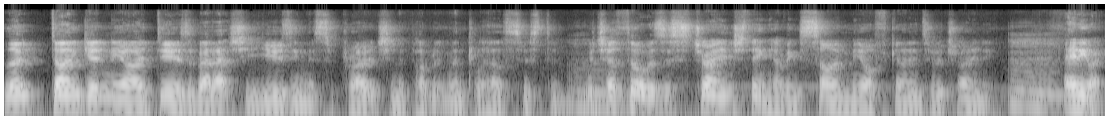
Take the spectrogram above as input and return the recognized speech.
Look, don't get any ideas about actually using this approach in the public mental health system, which I Mm. thought was a strange thing, having signed me off going to a training. Mm. Anyway,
